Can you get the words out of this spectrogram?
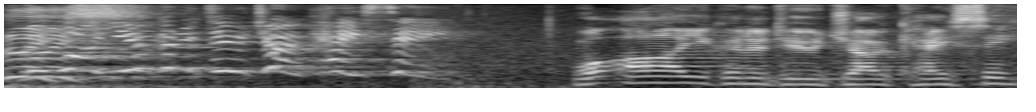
What are you going to do, Joe Casey? What are you going to do, Joe Casey?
